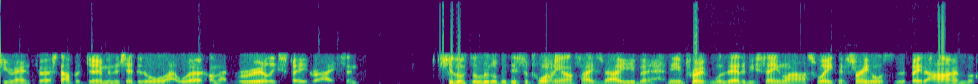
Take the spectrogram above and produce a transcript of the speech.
she ran first up at Doom, and she did all that work on that really speed race. And she looked a little bit disappointing on face value, but the improvement was there to be seen last week. The three horses that beat her home, look,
